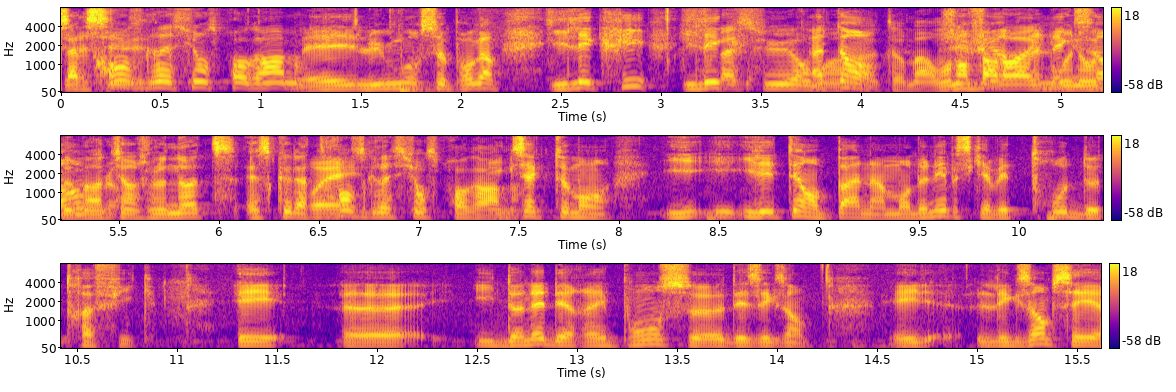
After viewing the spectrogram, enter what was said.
La transgression se programme. Mais l'humour se programme. Il écrit. Il est pas sûr, Attends, Thomas. On en parlera avec Bruno demain. Tiens, je le note. Est-ce que la transgression se programme? Exactement. Il, était en panne à un moment donné parce qu'il y avait trop de trafic. Et euh, il donnait des réponses, euh, des exemples. Et l'exemple, c'est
